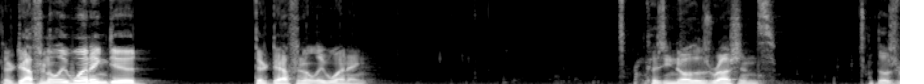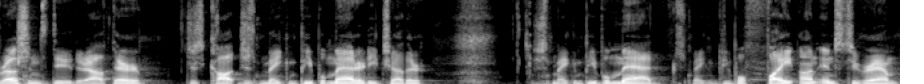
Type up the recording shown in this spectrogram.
They're definitely winning dude they're definitely winning. Because you know those Russians, those Russians, dude, they're out there just caught just making people mad at each other, just making people mad, just making people fight on Instagram.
